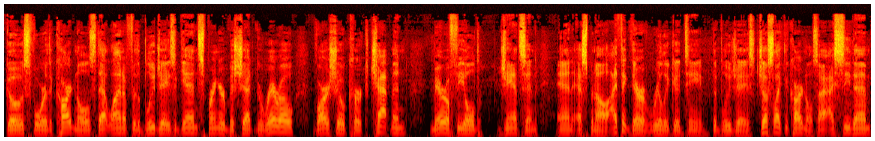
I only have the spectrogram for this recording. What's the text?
goes for the Cardinals. That lineup for the Blue Jays again Springer, Bichette, Guerrero, Varsho, Kirk, Chapman, Merrifield, Jansen, and Espinal. I think they're a really good team, the Blue Jays, just like the Cardinals. I, I see them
